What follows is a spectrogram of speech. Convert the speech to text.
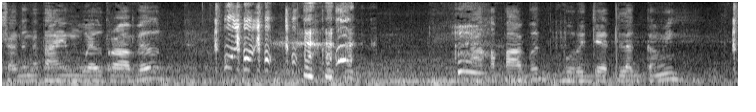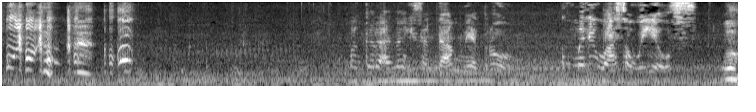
Masyado na tayong well-traveled. Nakakapagod. Puro jet lag kami. Pagkaraan ng isandaang metro, kumaliwa sa Wales. Oh,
